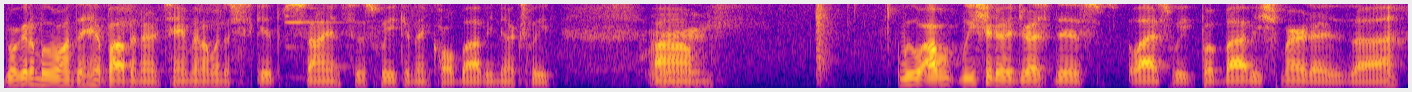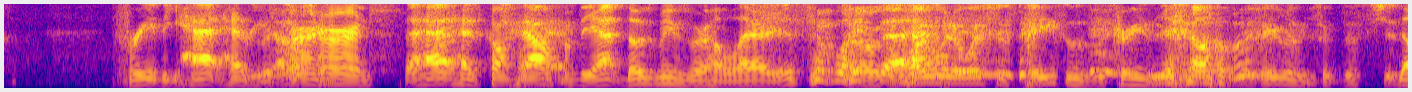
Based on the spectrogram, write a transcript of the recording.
we're gonna move on to hip hop and entertainment. I'm gonna skip science this week and then call Bobby next week. Um, we I, we should have addressed this last week, but Bobby Shmurda is uh, free. The hat has Freed. returned. Returned. The hat has come down from the hat. Those memes were hilarious. Like Bro, the that. one when it went to space was the craziest. Yeah. I was like, they really took this shit. No,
